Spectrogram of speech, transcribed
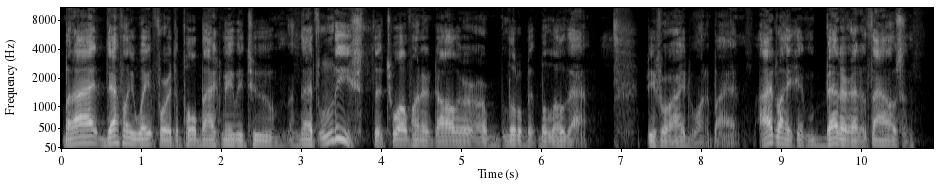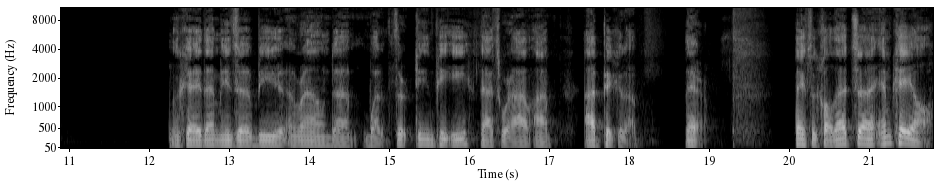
But I definitely wait for it to pull back maybe to at least the $1,200 or a little bit below that before I'd want to buy it. I'd like it better at a 1000 Okay, that means it would be around uh, what 13 PE. That's where I I I pick it up. There. Thanks for the call. That's uh, MKL,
